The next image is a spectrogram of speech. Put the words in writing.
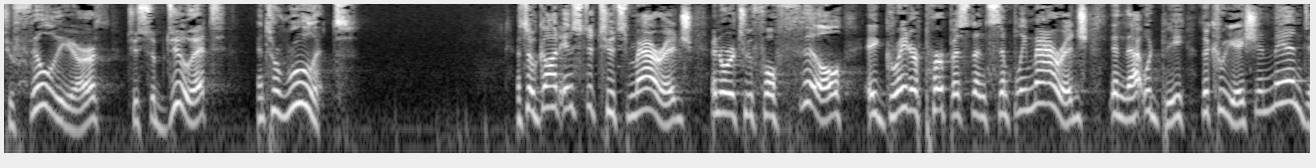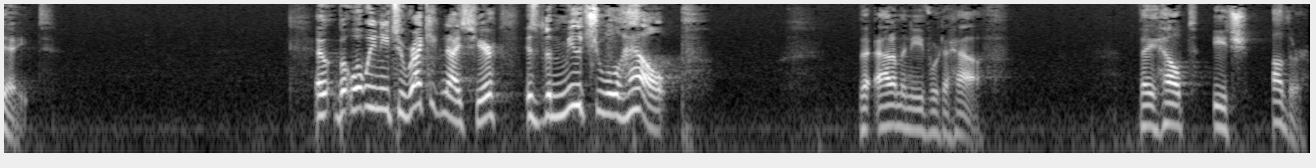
to fill the earth, to subdue it, and to rule it. And so God institutes marriage in order to fulfill a greater purpose than simply marriage, and that would be the creation mandate. Uh, but what we need to recognize here is the mutual help that Adam and Eve were to have. They helped each other.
